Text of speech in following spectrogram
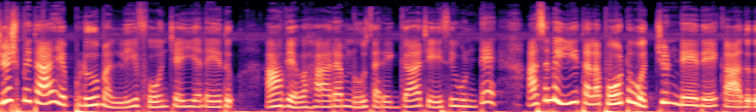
సుష్మిత ఎప్పుడూ మళ్ళీ ఫోన్ చెయ్యలేదు. ఆ వ్యవహారం నువ్వు సరిగ్గా చేసి ఉంటే అసలు ఈ తలపోటు వచ్చుండేదే కాదు.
